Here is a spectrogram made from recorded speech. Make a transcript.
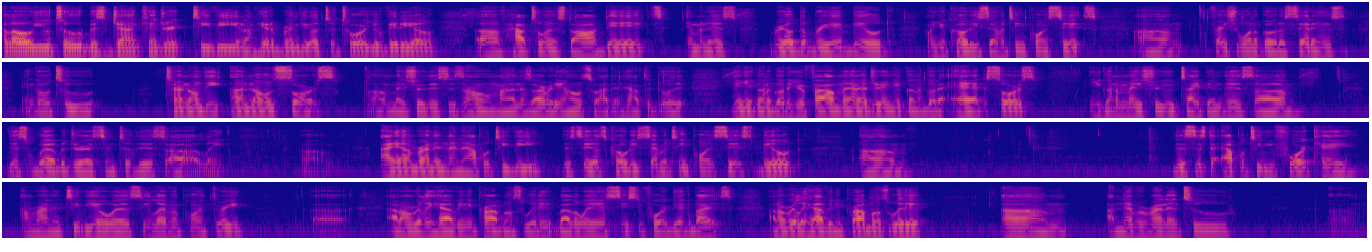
Hello YouTube, it's Jon Kendrick TV and I'm here to bring you a tutorial video of how to install Diggz Eminence Real Debrid build on your Kodi 17.6. Um, first you want to go to settings and go to turn on the unknown source. Um, make sure this is on, mine is already on so I didn't have to do it. Then you're going to go to your file manager and you're going to go to add source. You're going to make sure you type in this um, this web address into this uh, link. Um, I am running an Apple TV. This is Kodi 17.6 build. Um, this is the Apple TV 4K. I'm running tvOS 11.3. Uh, I don't really have any problems with it. By the way, it's 64 gigabytes. I don't really have any problems with it. Um, I never run into um,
